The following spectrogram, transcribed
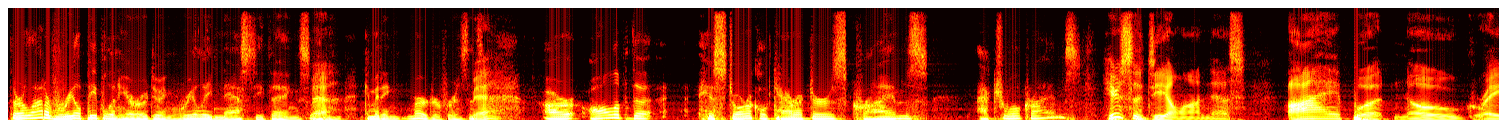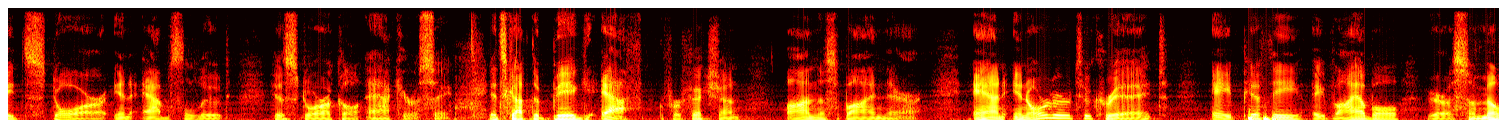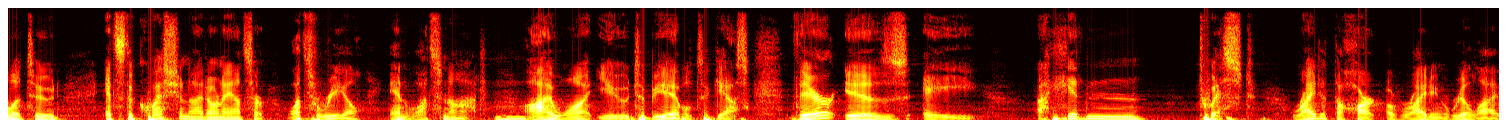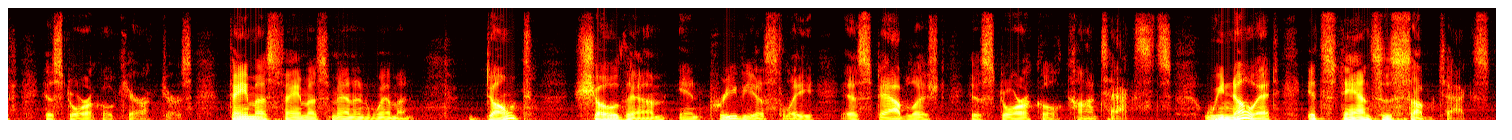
There are a lot of real people in here who are doing really nasty things, um, committing murder, for instance. Yeah. Are all of the historical characters' crimes actual crimes? Here's the deal on this I put no great store in absolute historical accuracy. It's got the big F for fiction on the spine there. And in order to create a pithy, a viable verisimilitude, it's the question I don't answer what's real and what's not. Mm-hmm. I want you to be able to guess. There is a a hidden twist right at the heart of writing real life historical characters. Famous, famous men and women. Don't show them in previously established historical contexts. We know it, it stands as subtext.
